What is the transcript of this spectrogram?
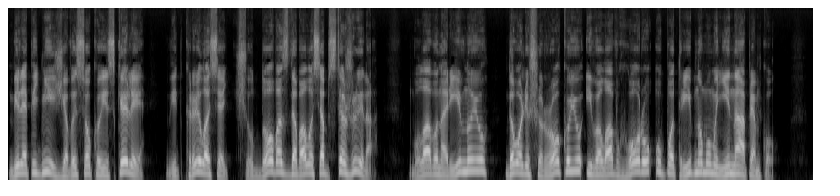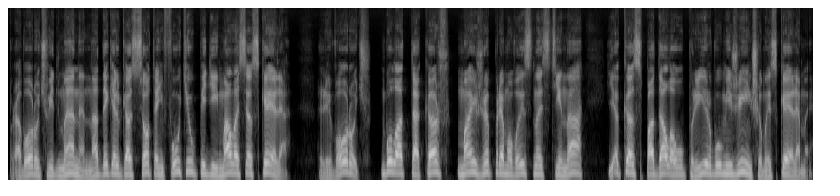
біля підніжжя високої скелі відкрилася чудова, здавалося б, стежина. Була вона рівною, доволі широкою і вела вгору у потрібному мені напрямку. Праворуч від мене на декілька сотень футів підіймалася скеля. Ліворуч була така ж майже прямовисна стіна, яка спадала у прірву між іншими скелями.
